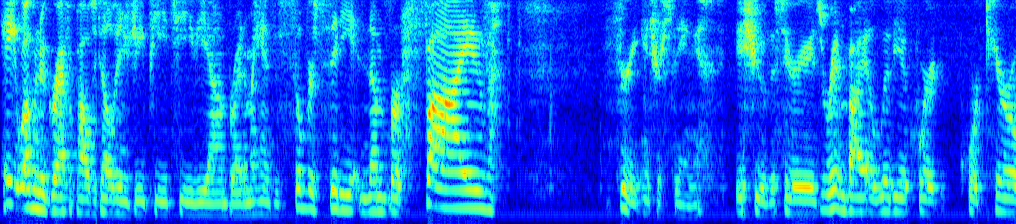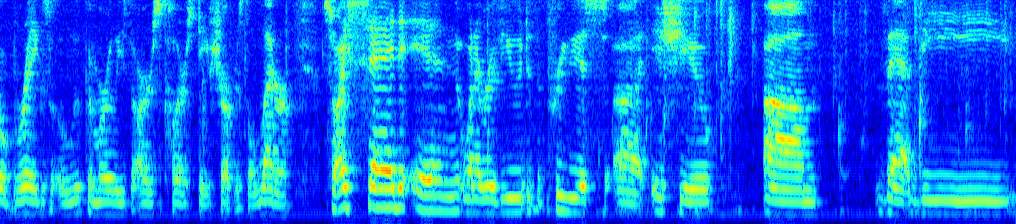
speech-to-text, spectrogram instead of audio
Hey, welcome to Graphic Policy Television GPTV. I'm Brett. In my hands is Silver City number five. Very interesting issue of the series, written by Olivia Cuartero Briggs, Luca Merli's, the artist, colorist, Dave Sharpe is the letter. So I said in when I reviewed the previous uh, issue um, that the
